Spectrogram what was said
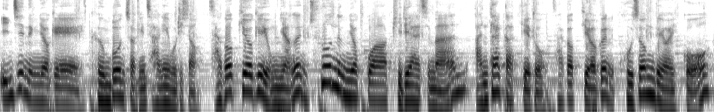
인지 능력의 근본적인 장애물이죠. 작업 기억의 용량은 추론 능력과 비례하지만 안타깝게도 작업 기억은 고정되어 있고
